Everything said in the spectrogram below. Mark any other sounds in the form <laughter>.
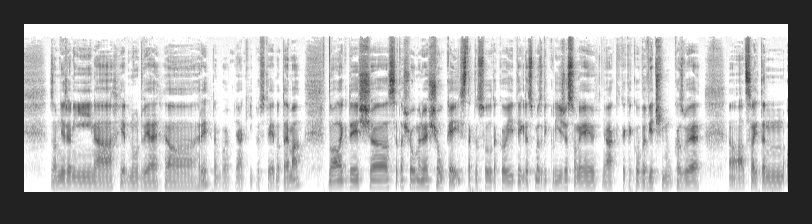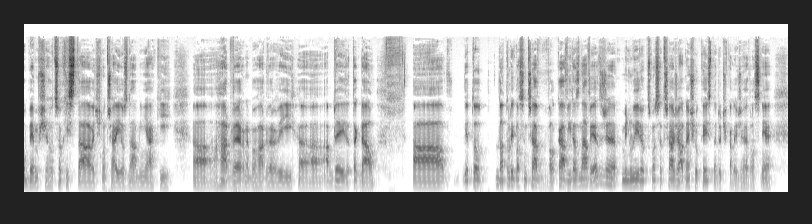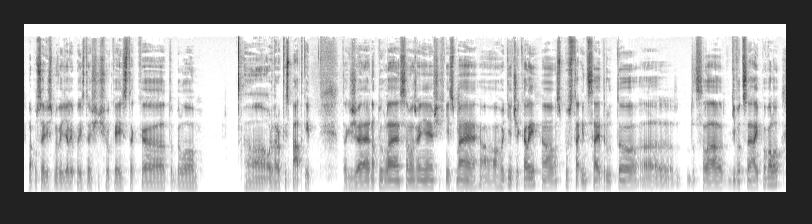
zaměřený na jednu, dvě uh, hry nebo nějaký prostě jedno téma. No ale když uh, se ta show jmenuje Showcase, tak to jsou takový ty, kde jsme zvyklí, že Sony nějak tak jako ve větším ukazuje uh, celý ten objem všeho, co chystá, většinou třeba i oznámí nějaký hardware nebo hardwareový update a tak dál. A je to natolik vlastně třeba velká výrazná věc, že minulý rok jsme se třeba žádné showcase nedočkali, že vlastně naposledy, když jsme viděli PlayStation Showcase, tak eh, to bylo eh, o dva roky zpátky. Takže na tuhle samozřejmě všichni jsme hodně čekali. Spousta insiderů to docela divoce hypovalo,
